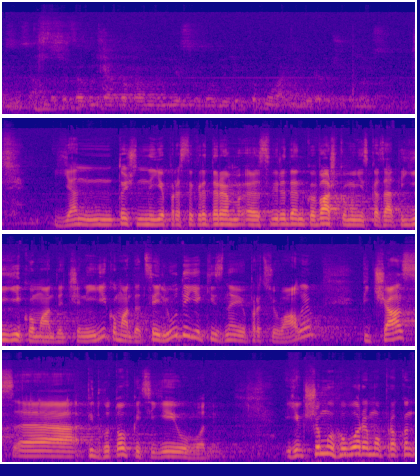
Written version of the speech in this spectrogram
місяцями. Тобто це означає певну її свободу і в формуванні уряду чи зовсім? Я точно не є прес-секретарем е, Свіриденко. Важко мені сказати, її команда чи не її команда. Це люди, які з нею працювали під час е, підготовки цієї угоди. Якщо ми говоримо про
